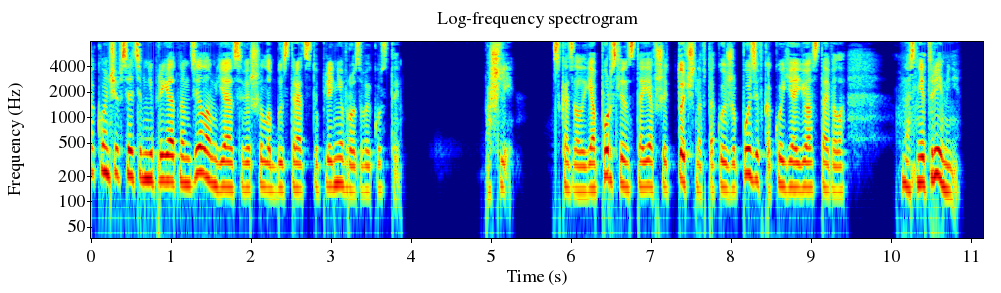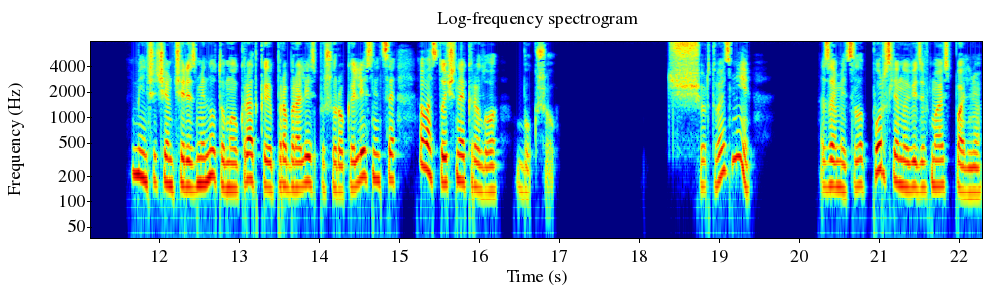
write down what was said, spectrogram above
Покончив с этим неприятным делом, я совершила быстрое отступление в розовые кусты. «Пошли», — сказала я Порслин, стоявший точно в такой же позе, в какой я ее оставила. «У нас нет времени». Меньше чем через минуту мы украдкой пробрались по широкой лестнице в восточное крыло букшоу. «Черт возьми!» — заметила Порслин, увидев мою спальню.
